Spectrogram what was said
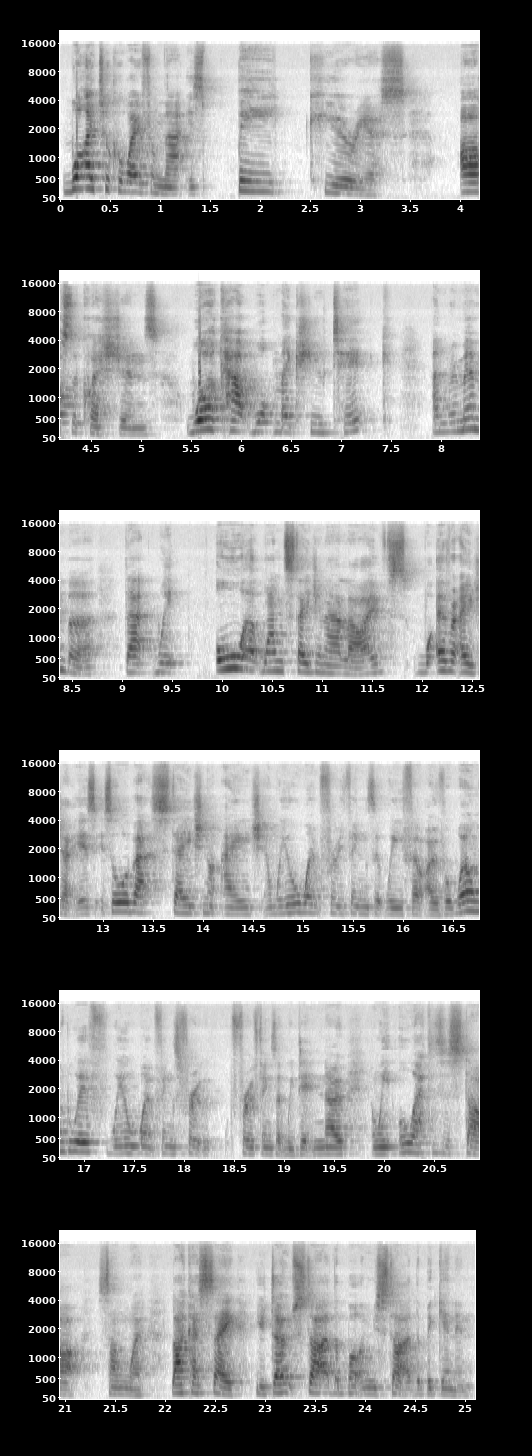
What I took away from that is be curious, ask the questions, work out what makes you tick, and remember that we're all at one stage in our lives, whatever age that is, it's all about stage, not age. And we all went through things that we felt overwhelmed with. We all went things through through things that we didn't know, and we all had to start somewhere. Like I say, you don't start at the bottom; you start at the beginning.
